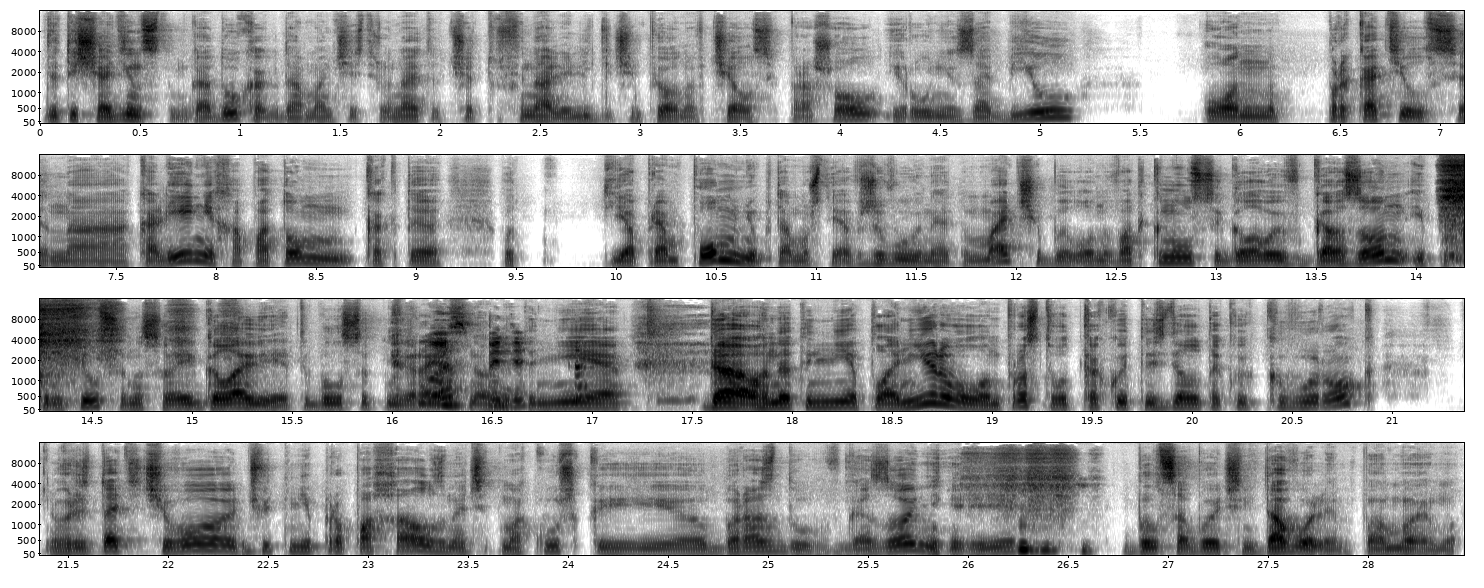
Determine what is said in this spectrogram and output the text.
2011 году, когда Манчестер Юнайтед в четвертьфинале Лиги Чемпионов Челси прошел, и Руни забил, он прокатился на коленях, а потом как-то вот я прям помню, потому что я вживую на этом матче был, он воткнулся головой в газон и покрутился на своей голове. Это было что-то невероятное. Он это не... Да, он это не планировал, он просто вот какой-то сделал такой ковырок, в результате чего чуть не пропахал, значит, макушкой борозду в газоне и был собой очень доволен, по-моему.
